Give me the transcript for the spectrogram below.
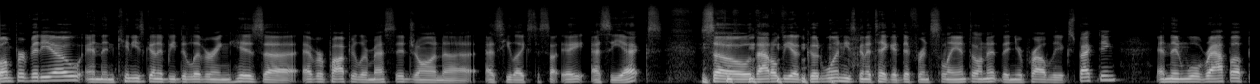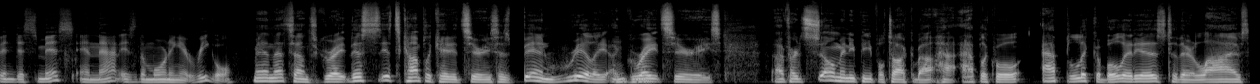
bumper video, and then Kenny's going to be delivering his uh, ever popular message on, uh, as he likes to say, sex. So that'll be a good one. He's going to take a different slant on it than you're probably expecting. And then we'll wrap up and dismiss, and that is the morning at Regal. Man, that sounds great. This It's Complicated series has been really a great series. I've heard so many people talk about how applicable applicable it is to their lives,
